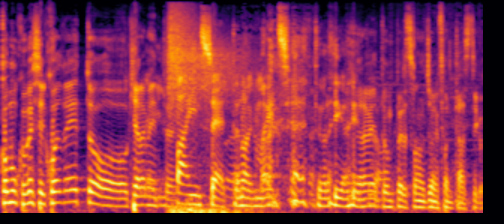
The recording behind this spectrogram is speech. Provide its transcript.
Comunque questo è il quadretto, chiaramente... Il mindset, no il mindset praticamente. Veramente no. un personaggio fantastico.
